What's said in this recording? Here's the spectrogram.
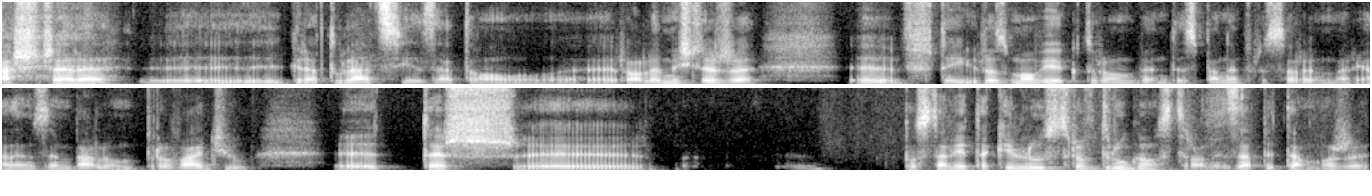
a szczere y, gratulacje za tą rolę. Myślę, że y, w tej rozmowie, którą będę z panem profesorem Marianem Zembalą prowadził, y, też postawię takie lustro w drugą stronę. Zapytam, może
